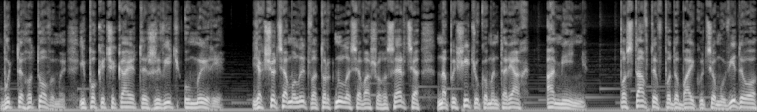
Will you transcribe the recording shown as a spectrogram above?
будьте готовими, і поки чекаєте, живіть у мирі. Якщо ця молитва торкнулася вашого серця, напишіть у коментарях Амінь. Поставте вподобайку цьому відео,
